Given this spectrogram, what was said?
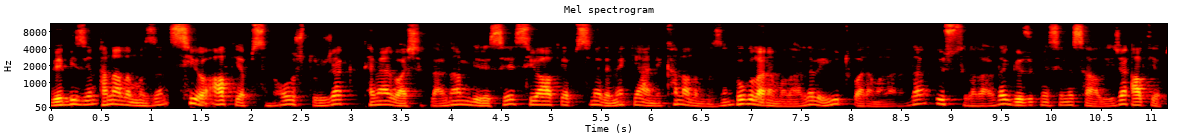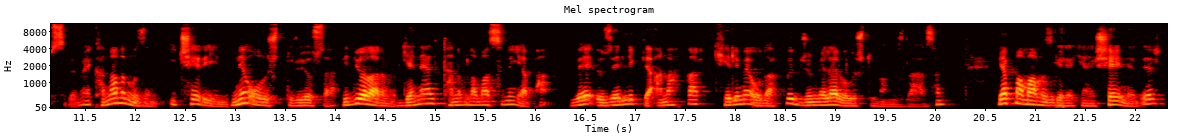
ve bizim kanalımızın SEO altyapısını oluşturacak temel başlıklardan birisi. SEO altyapısı ne demek? Yani kanalımızın Google aramalarda ve YouTube aramalarında üst sıralarda gözükmesini sağlayacak altyapısı demek. Kanalımızın içeriğini ne oluşturuyorsa videolarımın genel tanımlamasını yapan ve özellikle anahtar kelime odaklı cümleler oluşturmamız lazım. Yapmamamız gereken şey nedir?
